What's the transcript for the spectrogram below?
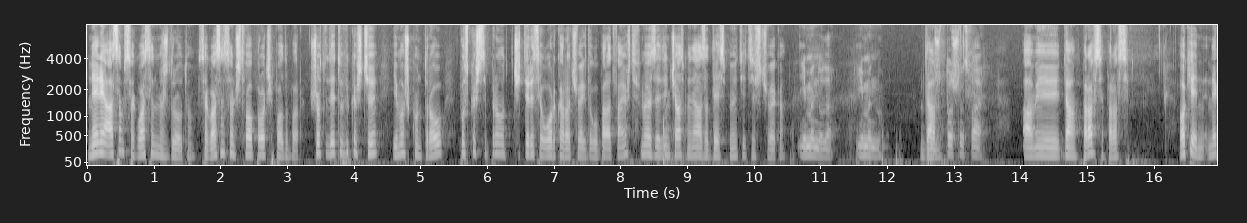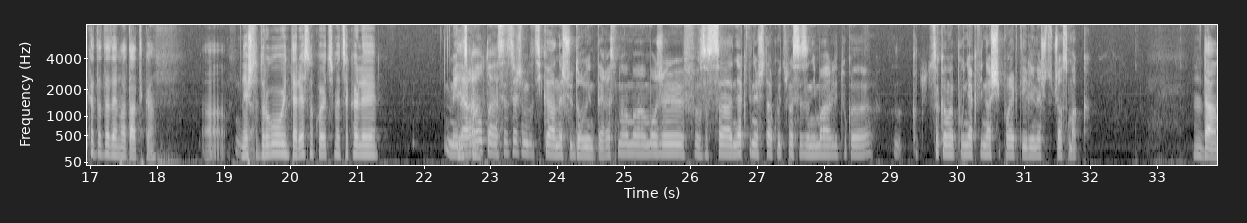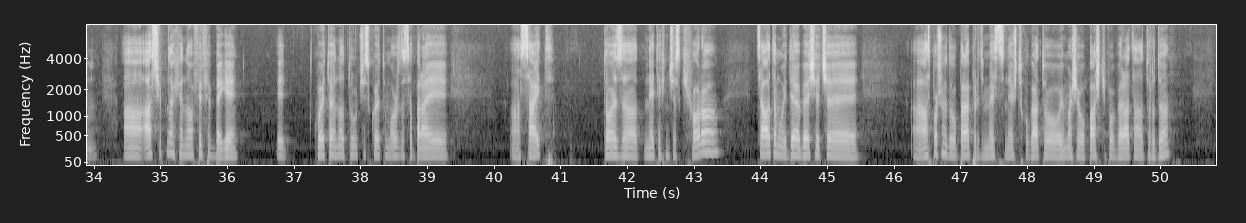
Не, не, аз съм съгласен между другото. Съгласен съм, че това approach е по-добър. Защото дето викаш, че имаш контрол, пускаш си примерно 40 workera човек да го правят това нещо, в за един час минава за 10 минути и ти си човека. Именно да. Именно. Да. Точно, точно това е. Ами, да, прав си, прав си. Окей, нека да дадем нататък. А, нещо друго интересно, което сме цъкали. Ми на Искам. работа не се срещам да ти кажа нещо друго интересно, ама може с някакви неща, които сме се занимавали тук, като цъкаме по някакви наши проекти или нещо част Mac. Да. А, аз шипнах едно FIFI.BG, е, което е едно тулче, с което може да се прави а, сайт. То е за нетехнически хора. Цялата му идея беше, че аз почнах да го правя преди месец нещо, когато имаше опашки по бюрата на труда.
